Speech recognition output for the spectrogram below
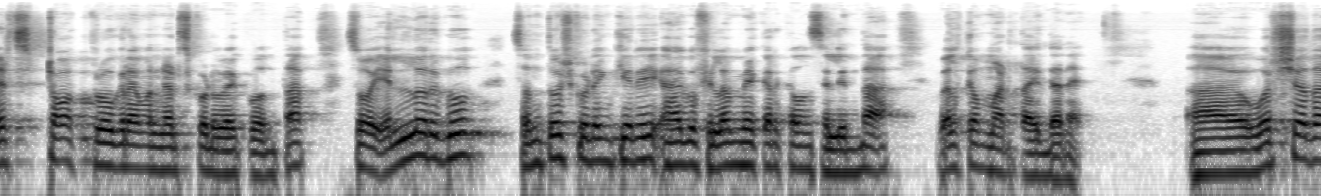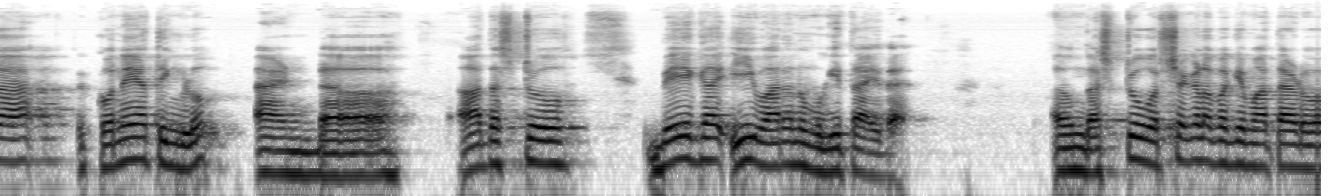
ಲೆಟ್ಸ್ ಟಾಕ್ ಪ್ರೋಗ್ರಾಮ್ ಅನ್ನು ನಡೆಸ್ಕೊಡ್ಬೇಕು ಅಂತ. ಸೊ ಎಲ್ಲರಿಗೂ ಸಂತೋಷ್ ಕೊಡಂಕಿರಿ ಹಾಗೂ ಫಿಲಮ್ ಮೇಕರ್ ಕೌನ್ಸಿಲ್ ಇಂದ ವೆಲ್ಕಮ್ ಮಾಡ್ತಾ ಇದ್ದಾನೆ. ವರ್ಷದ ಕೊನೆಯ ತಿಂಗಳು ಆ್ಯಂಡ್ ಆದಷ್ಟು ಬೇಗ ಈ ವಾರನೂ ಮುಗಿತಾ ಇದೆ. ಒಂದಷ್ಟು ವರ್ಷಗಳ ಬಗ್ಗೆ ಮಾತಾಡುವ,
